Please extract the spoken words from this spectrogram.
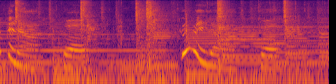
Dov'è l'acqua? Dov'è l'acqua?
